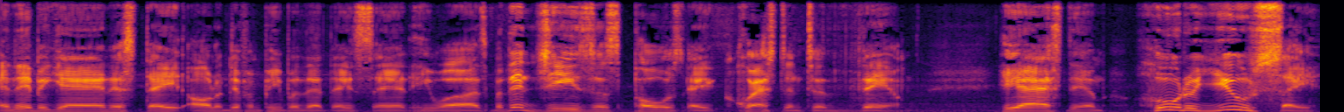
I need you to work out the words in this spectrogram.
And they began to state all the different people that they said he was. But then Jesus posed a question to them. He asked them, Who do you say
